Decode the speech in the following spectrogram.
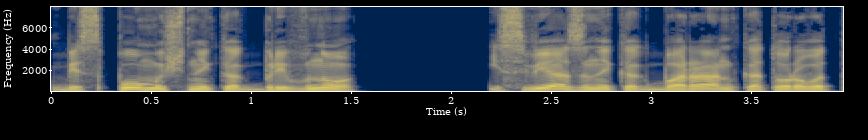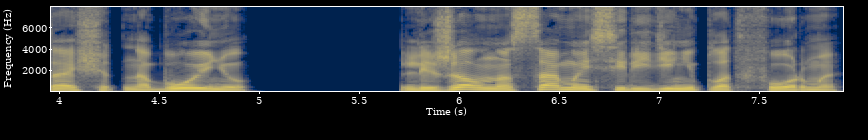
беспомощный как бревно и связанный как баран, которого тащат на бойню, лежал на самой середине платформы.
